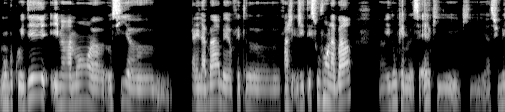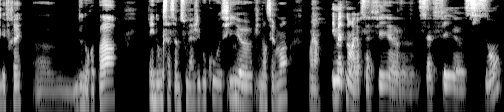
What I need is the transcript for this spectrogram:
m'ont beaucoup aidé et ma maman aussi elle est là-bas. Ben en fait, enfin j'ai été souvent là-bas et donc c'est elle qui, qui assumait les frais euh, de nos repas. Et donc ça, ça me soulageait beaucoup aussi euh, financièrement. Voilà. Et maintenant, alors ça fait euh, ça fait six ans,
